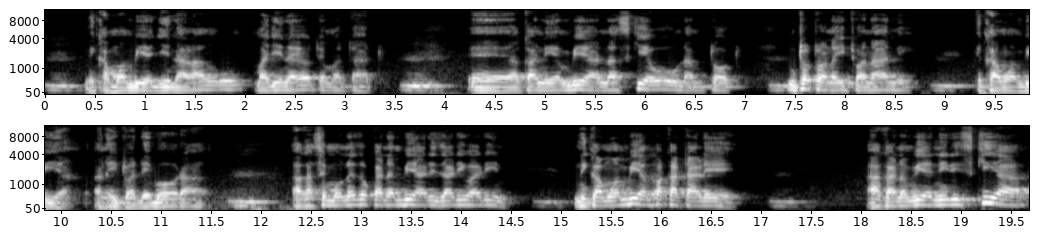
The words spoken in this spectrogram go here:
Mm. Nikamwambia jina langu, majina yote matatu. Mm. E, akaniambia nasikia wewe una mtoto. Mm. Mtoto anaitwa nani? Mm. Nikamwambia anaitwa Debora. Mm. Akasema unaweza ukaniambia alizaliwa lini? mm. Nikamwambia mpaka tarehe. Mm. Akanambia nilisikia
